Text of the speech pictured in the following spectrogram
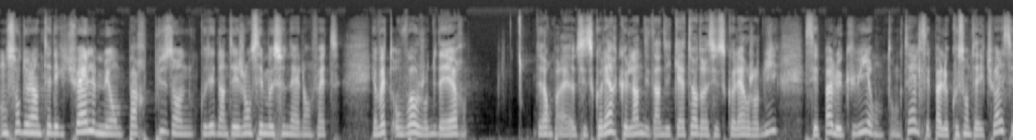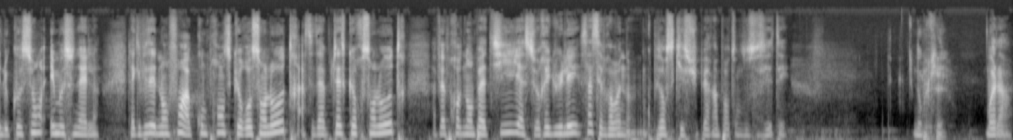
on, sort de l'intellectuel mais on part plus dans le côté d'intelligence émotionnelle en fait. Et en fait on voit aujourd'hui d'ailleurs D'ailleurs, on parlait de réussite scolaire, que l'un des indicateurs de réussite scolaire aujourd'hui, c'est pas le QI en tant que tel, c'est pas le quotient intellectuel, c'est le quotient émotionnel. La capacité de l'enfant à comprendre ce que ressent l'autre, à s'adapter à ce que ressent l'autre, à faire preuve d'empathie, à se réguler. Ça, c'est vraiment une, compétence qui est super importante en société. Donc. Voilà.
